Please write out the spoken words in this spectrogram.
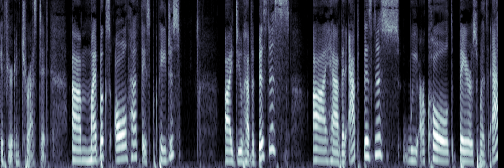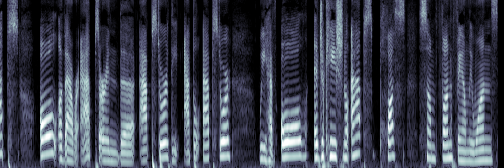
if you're interested, um, my books all have Facebook pages. I do have a business. I have an app business. We are called Bears with Apps. All of our apps are in the App Store, the Apple App Store. We have all educational apps plus some fun family ones.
